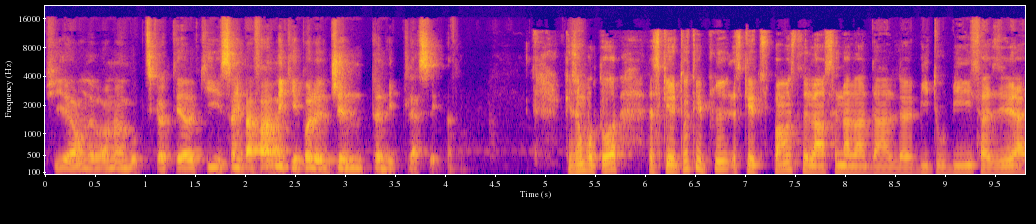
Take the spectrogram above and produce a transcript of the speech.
puis on a vraiment un beau petit cocktail qui est simple à faire, mais qui n'est pas le gin tonic classique. Question pour toi. Est-ce que toi, es plus, est-ce que tu penses te lancer dans, le B2B, c'est-à-dire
